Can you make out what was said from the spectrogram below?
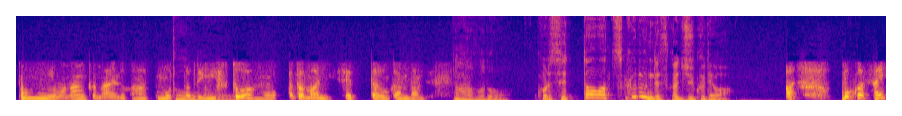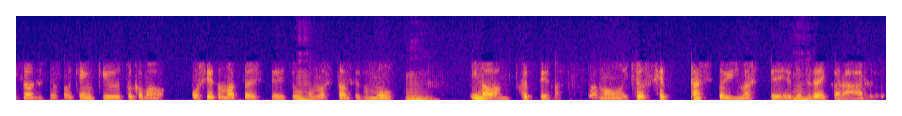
本にもなんかないのかなと思った時に、ふとあの頭にセッターが浮かんだんです。なるほど。これセッターは作るんですか？塾では。僕は最初はですね、その研究とかまあ教えてもらったりして情報を載せたんですけども、うん。今は作っています。あの一応、セッタ師と言いまして、江戸時代からある、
